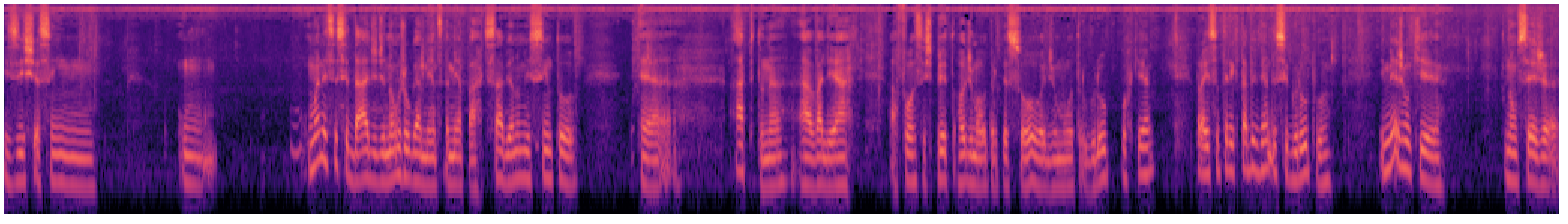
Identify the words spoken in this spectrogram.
existe, assim, um, uma necessidade de não julgamento da minha parte, sabe? Eu não me sinto é, apto né, a avaliar a força espiritual de uma outra pessoa, de um outro grupo, porque para isso eu teria que estar vivendo esse grupo. E mesmo que não seja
